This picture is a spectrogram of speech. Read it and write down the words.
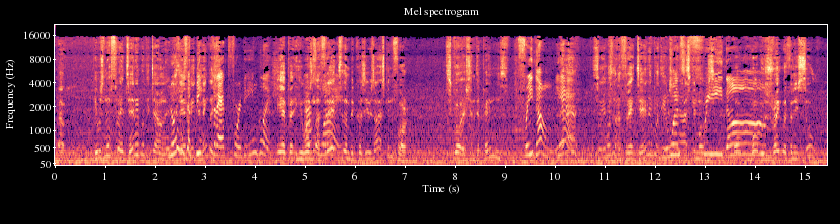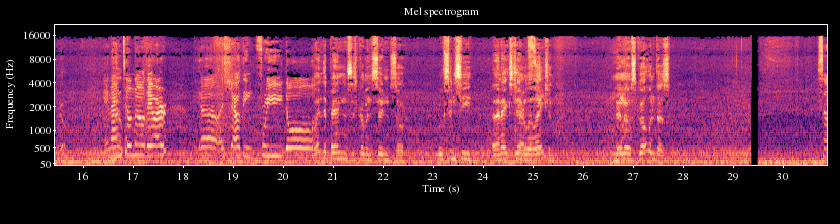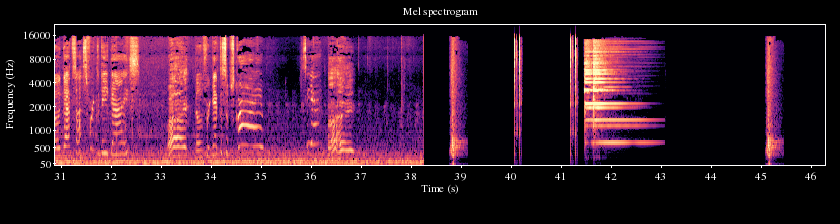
Well, he was no threat to anybody down there. No, he's a big threat for the English. Yeah, but he wasn't That's a threat why. to them because he was asking for Scottish independence. Freedom, yeah. So he wasn't a threat to anybody. He, He was asking what was, what, what was right within his soul. You know? And Yeah. until now, they are uh, shouting freedom. Well, independence is coming soon, so we'll soon see in the next general Let's see. election how Yeah. well Scotland does. So that's us for today, guys. Bye. Don't forget to subscribe. See ya. Bye.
